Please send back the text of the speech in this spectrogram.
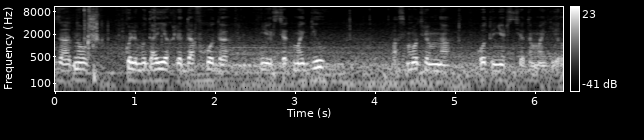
заодно уж, коли мы доехали до входа в университет могил, посмотрим на вход университета могил.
